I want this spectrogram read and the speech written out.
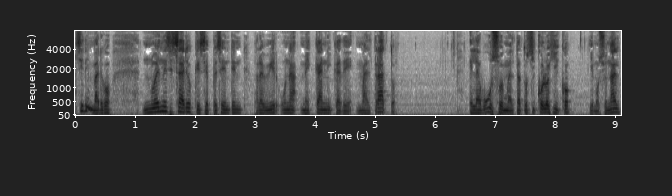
Sin embargo, no es necesario que se presenten para vivir una mecánica de maltrato. El abuso y maltrato psicológico y emocional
